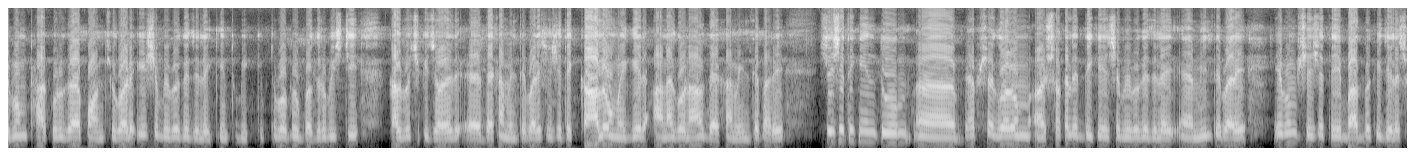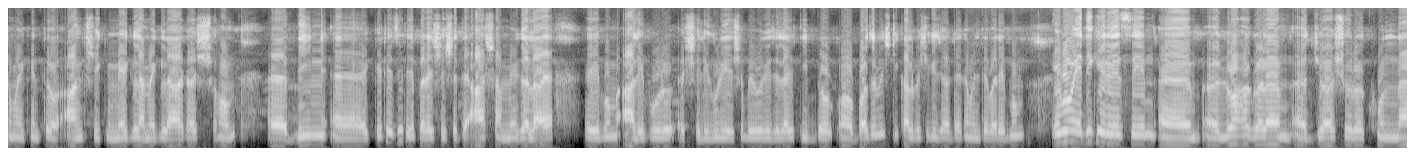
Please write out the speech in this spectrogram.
এবং ঠাকুরগাঁ পঞ্চগড় এসব বিভাগের জেলায় কিন্তু বিক্ষিপ্তভাবে বজ্রবৃষ্টি কালবৈশাখী এ, দেখা মিলতে পারে। সেই সাথে কালো মেঘের আনাগোনাও দেখা মিলতে পারে। সেই সাথে কিন্তু ব্যবসা গরম সকালের দিকে এসব বিভাগের জেলায় মিলতে পারে এবং সেই সাথে বাদবাকি জেলার সময় কিন্তু আংশিক মেঘলা মেঘলা আকাশ সহ দিন কেটে যেতে পারে। সেই সাথে আসাম মেঘালয় এবং আলিপুর শিলিগুড়ি এসব বিভাগের জেলায় তীব্র বজ্রবৃষ্টি কালবৈশাখী ঝড় দেখা মিলতে পারে এবং এবং এদিকে রয়েছে লোহাগড়া যশোর, খুলনা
